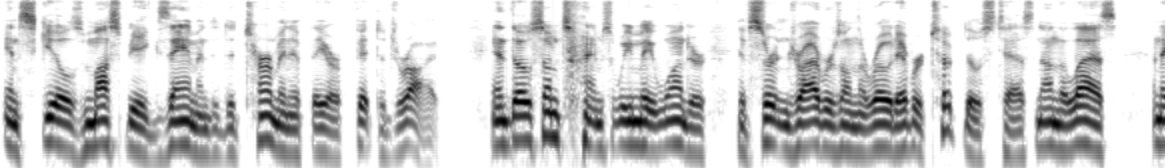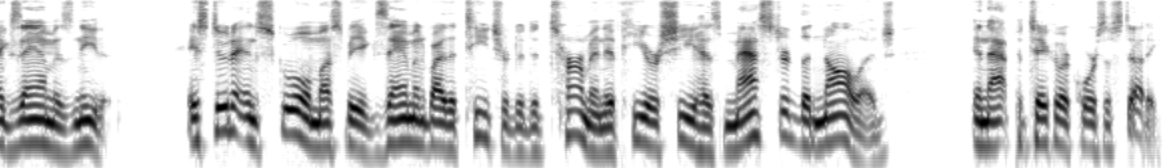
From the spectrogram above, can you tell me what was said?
and skills must be examined to determine if they are fit to drive. And though sometimes we may wonder if certain drivers on the road ever took those tests, nonetheless, an exam is needed. A student in school must be examined by the teacher to determine if he or she has mastered the knowledge in that particular course of study.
